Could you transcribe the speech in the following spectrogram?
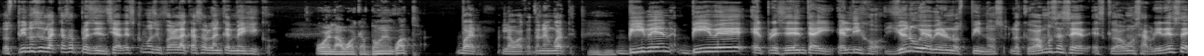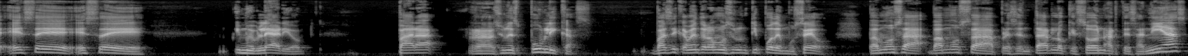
los pinos es la casa presidencial, es como si fuera la Casa Blanca en México. O el aguacatón en Guate. Bueno, el aguacatón en Guate. Viven, vive el presidente ahí. Él dijo, yo no voy a vivir en Los Pinos. Lo que vamos a hacer es que vamos a abrir ese, ese, ese inmobiliario para relaciones públicas. Básicamente lo vamos a hacer un tipo de museo. Vamos a, vamos a presentar lo que son artesanías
